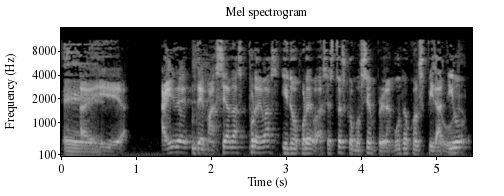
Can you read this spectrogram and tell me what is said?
Eh, hay, demasiadas pruebas y no pruebas. Esto es como siempre, en el mundo conspirativo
